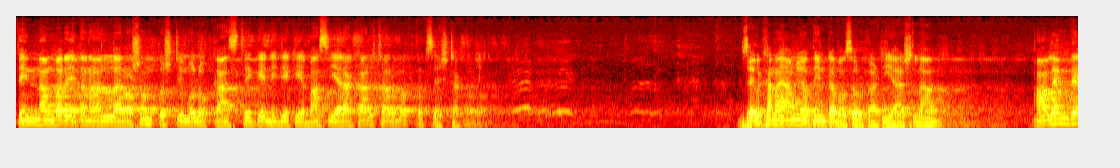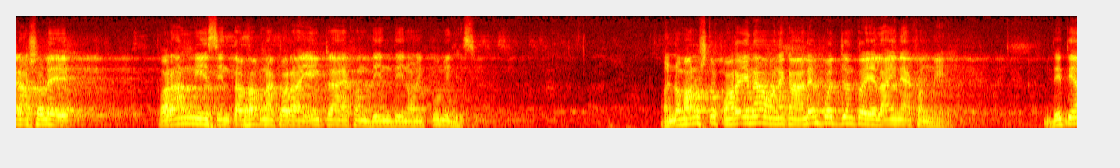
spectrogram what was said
তিন নম্বরে তারা আল্লাহর অসন্তুষ্টিমূলক কাজ থেকে নিজেকে বাঁচিয়ে রাখার সর্বাত্মক চেষ্টা করে। জেলখানায় আমিও তিনটা বছর কাটিয়ে আসলাম। আলেমদের আসলে কোরআন নিয়ে চিন্তা ভাবনা করা, এইটা এখন দিন দিন অনেক কমে গেছে। অন্য মানুষ তো করেই না, অনেক আলেম পর্যন্ত এ লাইনে এখন নেই। দ্বিতীয়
